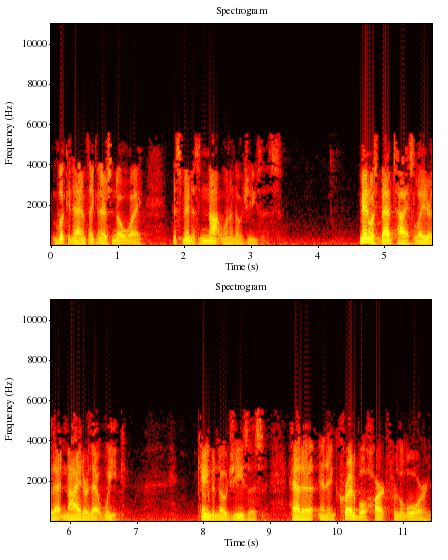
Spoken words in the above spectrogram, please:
looking at him thinking, there's no way. This man does not want to know Jesus. Man was baptized later that night or that week. Came to know Jesus. Had a, an incredible heart for the Lord.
